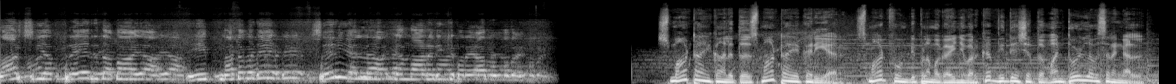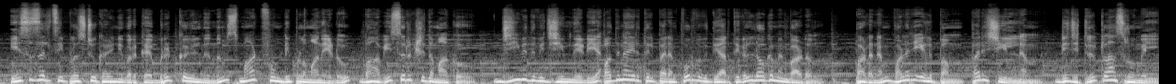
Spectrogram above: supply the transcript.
രാഷ്ട്രീയ പ്രേരിതമായ ഈ നടപടി ശരിയല്ല എന്നാണ് എനിക്ക് പറയാനുള്ളത്. സ്മാർട്ടായ കാലത്ത് സ്മാർട്ടായ കരിയർ സ്മാർട്ട് ഫോൺ ഡിപ്ലോമ കഴിഞ്ഞവർക്ക് വിദേശത്ത് വൻ തൊഴിലവസരങ്ങൾ. S S L C plus two കഴിഞ്ഞവർക്ക് ബ്രിഡ്കോയിൽ നിന്നും സ്മാർട്ട് ഫോൺ ഡിപ്ലോമ നേടൂ. ഭാവി സുരക്ഷിതമാക്കൂ. ജീവിത വിജയം നേടിയ പതിനായിരത്തിൽ പരം പൂർവ വിദ്യാർത്ഥികൾ ലോകമെമ്പാടും. പഠനം വളരെ എളുപ്പം പരിശീലനം. ഡിജിറ്റൽ ക്ലാസ് റൂമിൽ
